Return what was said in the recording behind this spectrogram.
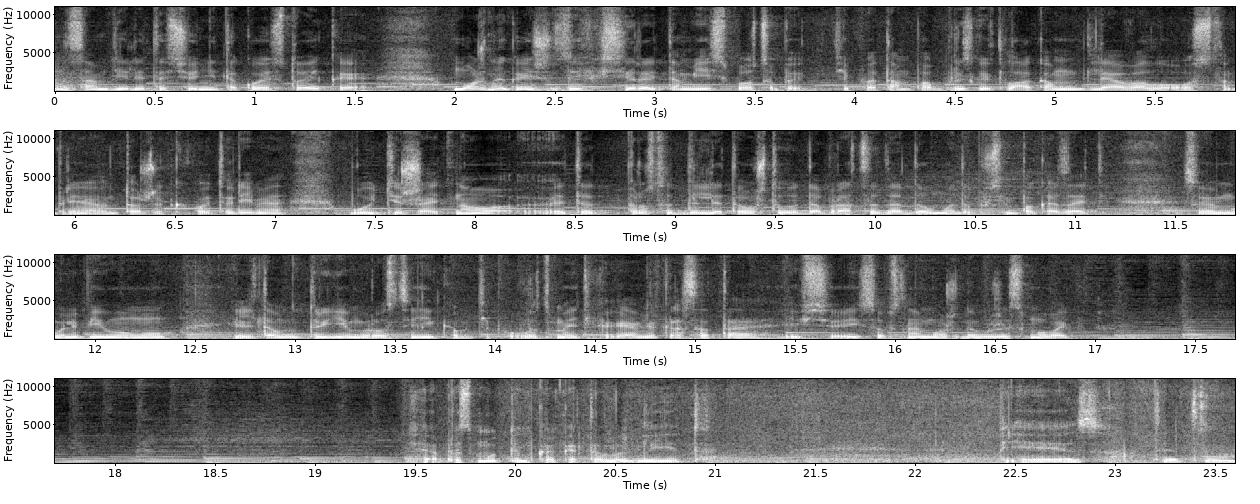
На самом деле это все не такое стойкое. Можно, конечно, зафиксировать, там есть способы, типа там побрызгать лаком для волос, например, он тоже какое-то время будет держать. Но это просто для того, чтобы добраться до дома, допустим, показать своему любимому или там другим родственникам, типа, вот смотрите, какая у меня красота, и все, и, собственно, можно уже смывать. Сейчас посмотрим, как это выглядит без вот этого.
